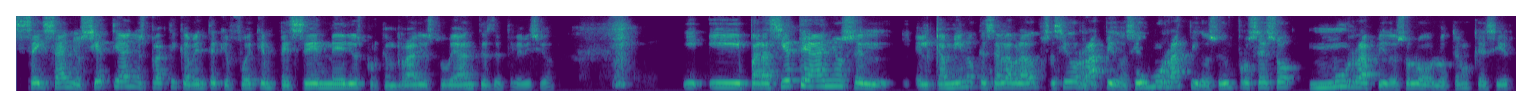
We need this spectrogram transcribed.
seis años, siete años prácticamente que fue que empecé en medios porque en radio estuve antes de televisión. Y, para siete años el, camino que se ha labrado pues ha sido rápido, ha sido muy rápido, ha sido un proceso muy rápido, eso lo, lo tengo que decir.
